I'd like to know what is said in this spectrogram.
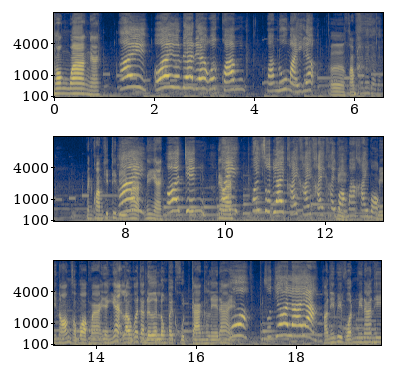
ช่องว่างไงโอ้ยเดี๋ยวเดี๋ยวโอ้ยความความรู้ใหม่อีกแล้ว เออความเดี๋ยวเดี๋ยวเดี๋ยวเป็นความคิดที่ดีมากนี่ไงโอ้ยจริงเนี่ยไหมเฮ้ยสุดเลยใครใครใครใครนี่บอกมาใครบอก มีน้องเขาบอกมา อย่างเงี้ยเราก็จะเดินลงไปขุดกลางทะเลได้โอ้ สุดยอดเลยอะคราวนี้พี่ฝนมีหน้าที่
